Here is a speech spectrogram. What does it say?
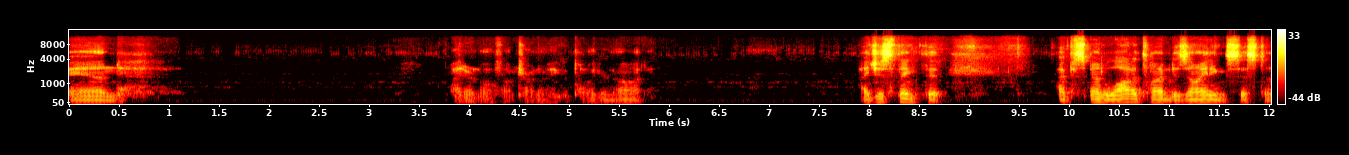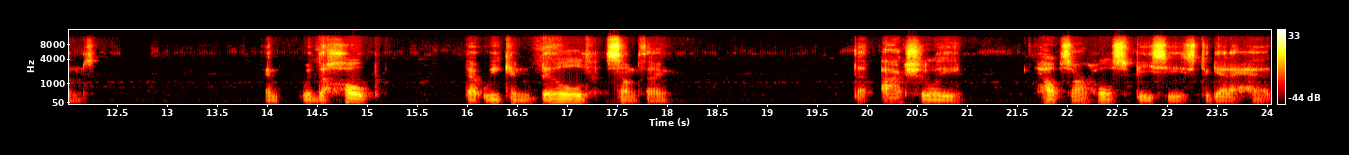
and i don't know if i'm trying to make a point or not I just think that I've spent a lot of time designing systems and with the hope that we can build something that actually helps our whole species to get ahead.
